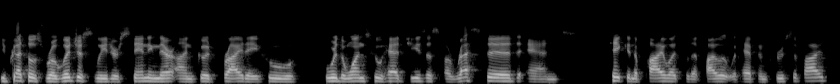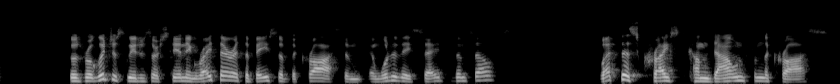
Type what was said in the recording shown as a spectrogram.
You've got those religious leaders standing there on Good Friday who, who were the ones who had Jesus arrested and taken to Pilate so that Pilate would have him crucified those religious leaders are standing right there at the base of the cross, and, and what do they say to themselves? Let this Christ come down from the cross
